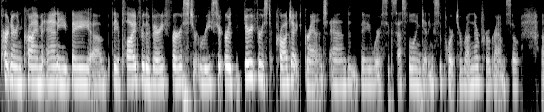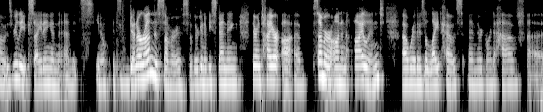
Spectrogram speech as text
partner in crime, Annie, they um, they applied for their very first research or very first project grant, and they were successful in getting support to run their program. So uh, it was really exciting, and and it's you know it's gonna run this summer. So they're going to be spending their entire uh, uh, summer on an island uh, where there's a lighthouse, and they're going to have uh,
